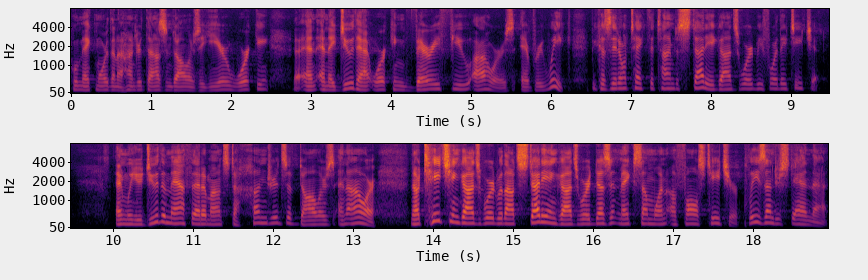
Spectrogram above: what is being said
who make more than $100,000 a year working, and, and they do that working very few hours every week because they don't take the time to study God's Word before they teach it. And when you do the math, that amounts to hundreds of dollars an hour. Now, teaching God's word without studying God's word doesn't make someone a false teacher. Please understand that.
